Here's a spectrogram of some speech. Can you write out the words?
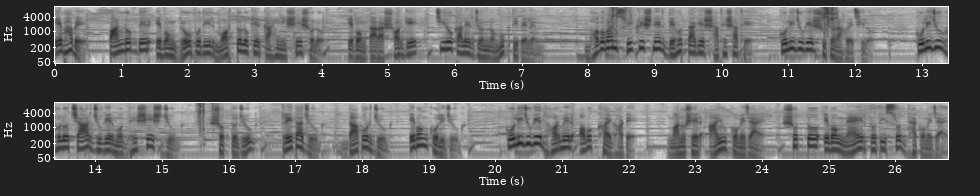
এভাবে পাণ্ডবদের এবং দ্রৌপদীর মর্তলোকের কাহিনী শেষ হল এবং তারা স্বর্গে চিরকালের জন্য মুক্তি পেলেন। ভগবান শ্রীকৃষ্ণের দেহত্যাগের সাথে সাথে কলিযুগের সূচনা হয়েছিল। কলিযুগ হল চার যুগের মধ্যে শেষ যুগ, সত্যযুগ ত্রেতা যুগ দাপর যুগ এবং কলিযুগ। কলিযুগে ধর্মের অবক্ষয় ঘটে। মানুষের আয়ু কমে যায়, সত্য এবং ন্যায়ের প্রতি শ্রদ্ধা কমে যায়,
